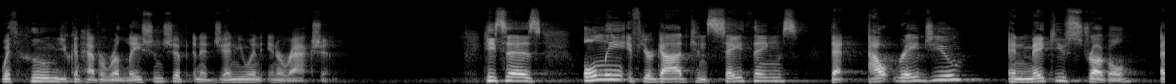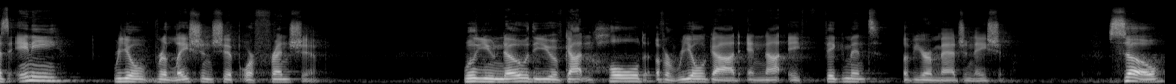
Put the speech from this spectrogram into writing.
with whom you can have a relationship and a genuine interaction. He says, only if your God can say things that outrage you and make you struggle, as any real relationship or friendship, will you know that you have gotten hold of a real God and not a figment of your imagination. So,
